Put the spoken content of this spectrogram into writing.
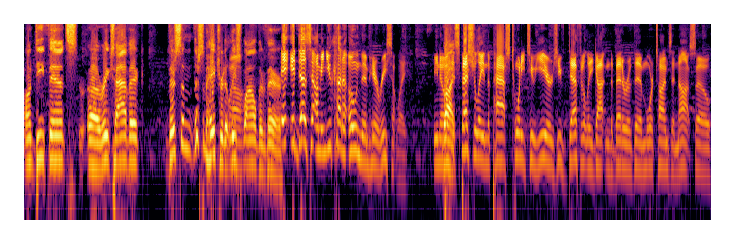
on defense uh, wreaks havoc, there's some there's some hatred at least while they're there. It, it does. I mean, you kind of own them here recently. You know, Right. especially in the past 22 years, you've definitely gotten the better of them more times than not. So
